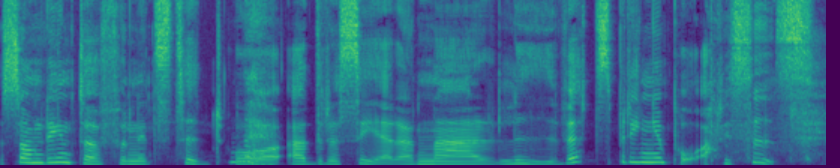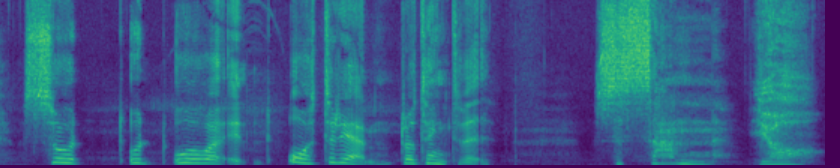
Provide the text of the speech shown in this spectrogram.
som det inte har funnits tid Nej. att adressera när livet springer på. Precis. Så och, och, återigen, då tänkte vi Susanne, Ja.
